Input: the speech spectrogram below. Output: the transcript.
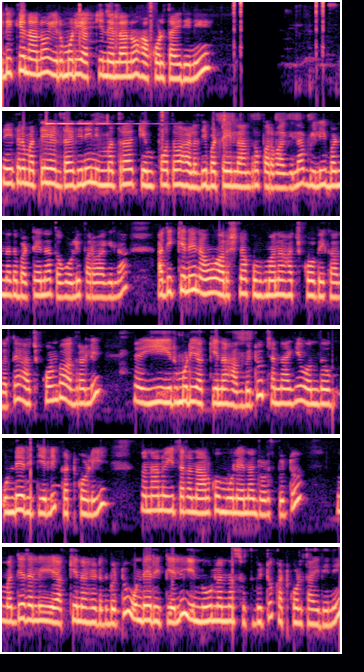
ಇದಕ್ಕೆ ನಾನು ಇರುಮುಡಿ ಅಕ್ಕಿನೆಲ್ಲನೂ ಹಾಕ್ಕೊಳ್ತಾ ಇದ್ದೀನಿ. ಸ್ನೇಹಿತರೆ, ಮತ್ತೆ ಹೇಳ್ತಾ ಇದ್ದೀನಿ, ನಿಮ್ಮ ಹತ್ರ ಕೆಂಪು ಅಥವಾ ಹಳದಿ ಬಟ್ಟೆ ಇಲ್ಲ ಅಂದರೂ ಪರವಾಗಿಲ್ಲ. ಬಿಳಿ ಬಣ್ಣದ ಬಟ್ಟೆನ ತಗೊಳ್ಳಿ, ಪರವಾಗಿಲ್ಲ. ಅದಕ್ಕೇ ನಾವು ಅರಿಶಿನ, ಕುಂಕುಮನ ಹಚ್ಕೊಳ್ಬೇಕಾಗತ್ತೆ. ಹಚ್ಕೊಂಡು ಅದರಲ್ಲಿ ಈ ಇರುಮುಡಿ ಅಕ್ಕಿನ ಹಾಕಿಬಿಟ್ಟು ಚೆನ್ನಾಗಿ ಒಂದು ಉಂಡೆ ರೀತಿಯಲ್ಲಿ ಕಟ್ಕೊಳ್ಳಿ. ನಾನು ಈ ಥರ ನಾಲ್ಕು ಮೂಲೆಯನ್ನು ಜೋಡಿಸ್ಬಿಟ್ಟು, ಮಧ್ಯದಲ್ಲಿ ಅಕ್ಕಿನ ಹಿಡಿದ್ಬಿಟ್ಟು, ಉಂಡೆ ರೀತಿಯಲ್ಲಿ ಈ ನೂಲನ್ನು ಸುತ್ತಬಿಟ್ಟು ಕಟ್ಕೊಳ್ತಾ ಇದ್ದೀನಿ.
